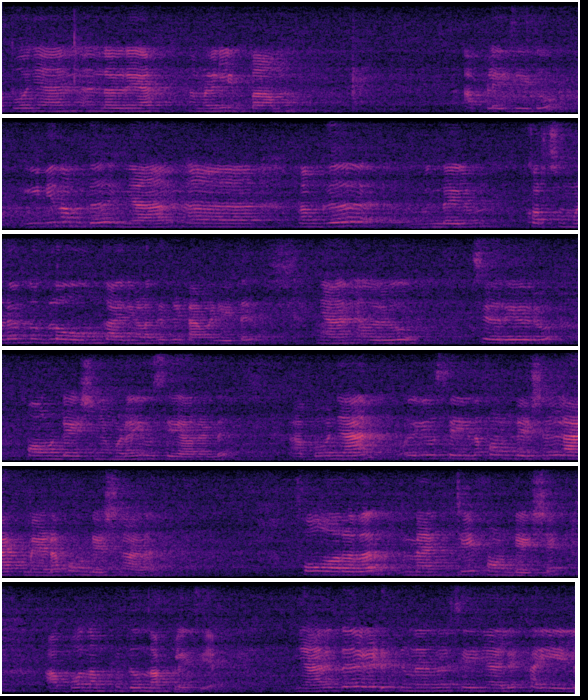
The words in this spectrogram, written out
അപ്പോൾ ഞാൻ എന്താ പറയുക നമ്മുടെ ലിപ് ബാം അപ്ലൈ ചെയ്തു. ഇനി നമുക്ക് ഞാൻ നമുക്ക് എന്തായാലും കുറച്ചും കൂടെ ഒന്ന് ഗ്ലോവും കാര്യങ്ങളൊക്കെ കിട്ടാൻ വേണ്ടിയിട്ട് ഞാൻ ഒരു ചെറിയൊരു ഫൗണ്ടേഷനും കൂടെ യൂസ് ചെയ്യാറുണ്ട്. അപ്പോൾ ഞാൻ യൂസ് ചെയ്യുന്ന ഫൗണ്ടേഷൻ ലാക്മേയുടെ ഫൗണ്ടേഷനാണ് അവർ മാറ്റി ഫൗണ്ടേഷൻ അപ്പോൾ നമുക്കിതൊന്ന് അപ്ലൈ ചെയ്യാം. ഞാനിത് എടുക്കുന്നതെന്ന് വെച്ച് കഴിഞ്ഞാൽ കയ്യിൽ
